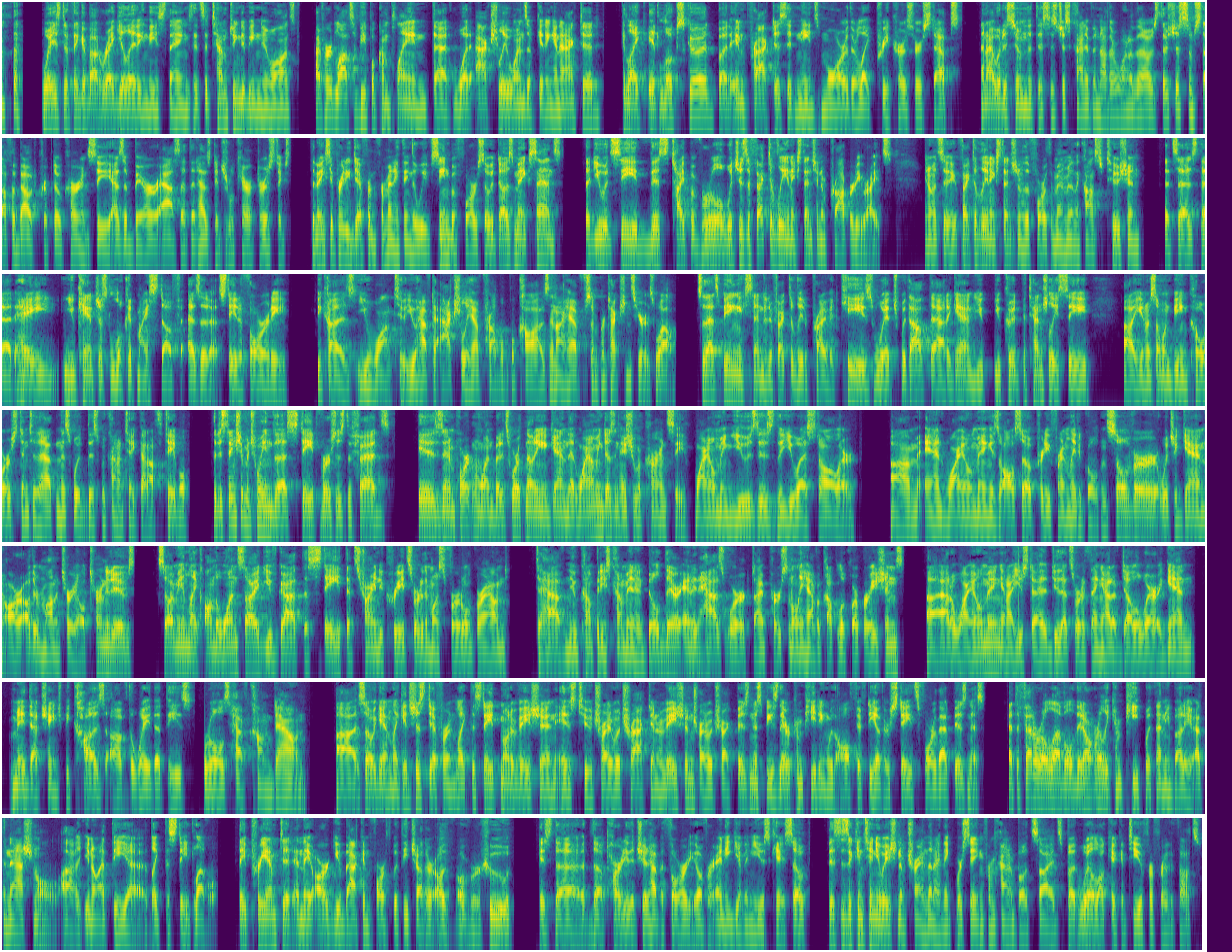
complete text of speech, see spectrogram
ways to think about regulating these things. It's attempting to be nuanced. I've heard lots of people complain that what actually winds up getting enacted, like it looks good, but in practice it needs more. They're like precursor steps. And I would assume that this is just kind of another one of those. There's just some stuff about cryptocurrency as a bearer asset that has digital characteristics that makes it pretty different from anything that we've seen before. So it does make sense that you would see this type of rule, which is effectively an extension of property rights. You know, it's effectively an extension of the Fourth Amendment of the Constitution that says that, hey, you can't just look at my stuff as a state authority because you want to. You have to actually have probable cause, and I have some protections here as well. So that's being extended effectively to private keys, which without that, again, you, you could potentially see, uh, you know, someone being coerced into that, and this would this would kind of take that off the table. The distinction between the state versus the feds is an important one, but it's worth noting again that Wyoming doesn't issue a currency. Wyoming uses the US dollar. Um, and Wyoming is also pretty friendly to gold and silver, which again are other monetary alternatives. So, I mean, like on the one side, you've got the state that's trying to create sort of the most fertile ground to have new companies come in and build there. And it has worked. I personally have a couple of corporations uh, out of Wyoming, and I used to do that sort of thing out of Delaware. Again, made that change because of the way that these rules have come down. Uh, so again, like it's just different. Like the state motivation is to try to attract innovation, try to attract business because they're competing with all 50 other states for that business. At the federal level, they don't really compete with anybody at the national, uh, you know, at the uh, like the state level. They preempt it and they argue back and forth with each other over who is the the party that should have authority over any given use case. So this is a continuation of trend that I think we're seeing from kind of both sides. But Will, I'll kick it to you for further thoughts.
